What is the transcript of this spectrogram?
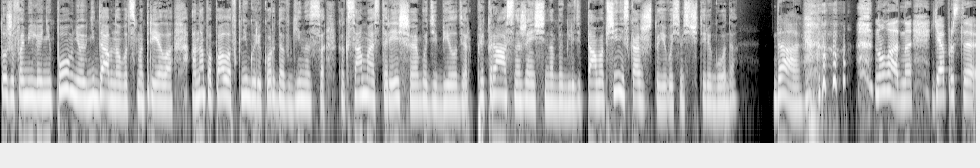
тоже фамилию не помню, недавно вот смотрела, она попала в книгу рекордов Гиннесса как самая старейшая бодибилдер. Прекрасно женщина выглядит, там вообще не скажешь, что ей 84 года. Да. Ну ладно, я просто,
